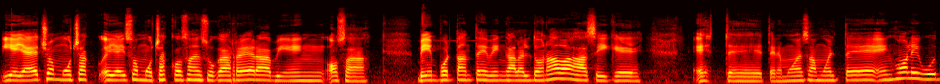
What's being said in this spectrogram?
y ella ha hecho muchas ella hizo muchas cosas en su carrera bien, o sea, bien importantes bien galardonadas, así que este tenemos esa muerte en Hollywood.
